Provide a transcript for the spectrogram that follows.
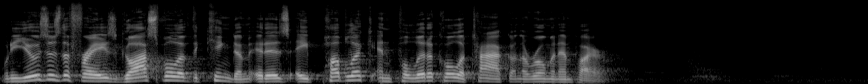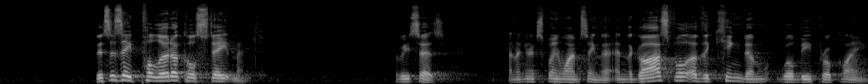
when he uses the phrase gospel of the kingdom, it is a public and political attack on the Roman Empire. This is a political statement. Look what he says. And I'm going to explain why I'm saying that. And the gospel of the kingdom will be proclaimed.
